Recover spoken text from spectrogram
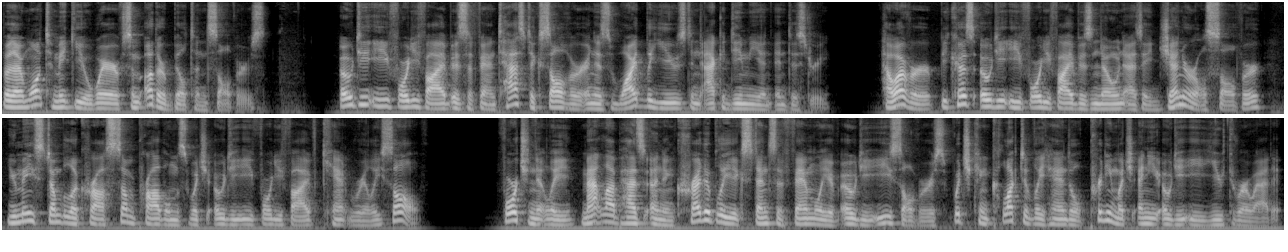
but I want to make you aware of some other built-in solvers. ODE 45 is a fantastic solver and is widely used in academia and industry. However, because ODE 45 is known as a general solver, you may stumble across some problems which ODE 45 can't really solve. Fortunately, MATLAB has an incredibly extensive family of ODE solvers which can collectively handle pretty much any ODE you throw at it.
